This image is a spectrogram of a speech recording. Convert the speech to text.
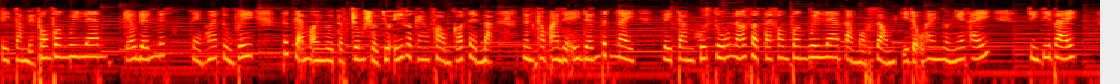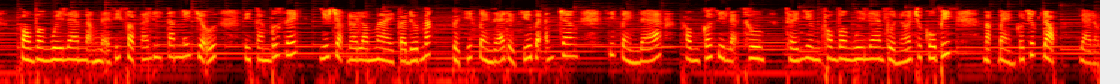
Ly Tâm bị phong vân William kéo đến mép sàn hoa tường vi, tất cả mọi người tập trung sự chú ý vào căn phòng có tiền mặt, nên không ai để ý đến bên này. Ly Tâm cúi xuống nói vào tai phong vân quy lam bằng một giọng chỉ đủ hai người nghe thấy. Chuyện gì vậy? Phong vân quy lam nặng nề viết vào tai Ly Tâm mấy chữ, Ly Tâm bước xét, nhíu chặt đôi lông mày và đưa mắt về chiếc bàn đá được chiếu bởi ánh trăng. Chiếc bàn đá không có gì lạ thương, thế nhưng Phong Vân quy lam vừa nói cho cô biết mặt bàn có chất độc là độc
